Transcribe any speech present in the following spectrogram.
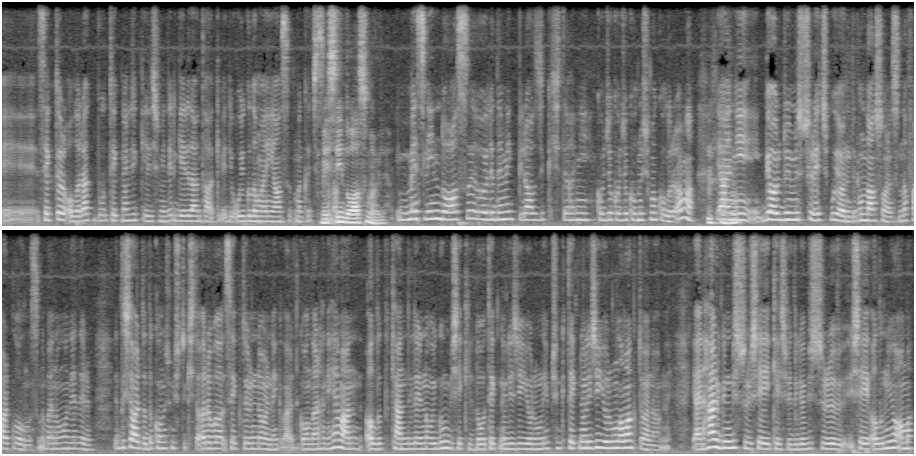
e, sektör olarak bu teknolojik gelişmeleri geriden takip ediyor. Uygulamaya yansıtmak açısından. Mesleğin doğası mı öyle? Mesleğin doğası öyle demek birazcık işte hani koca koca konuşmak olur ama yani gördüğümüz süreç bu yönde. Bundan sonrasında farklı olmasını ben umut ederim. E, dışarıda da konuşmuştuk işte araba sektörüne örnek verdik. Onlar hani hemen alıp kendilerine uygun bir şekilde o teknolojiyi yorumlayıp çünkü teknolojiyi yorumlamak da önemli. Yani her gün bir sürü şey keşfediliyor, bir sürü şey alınıyor ama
